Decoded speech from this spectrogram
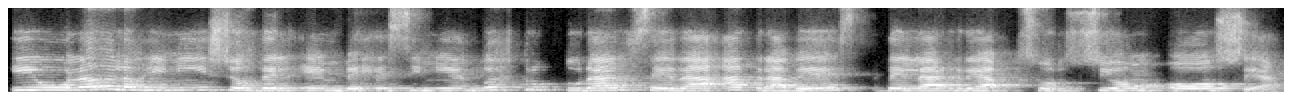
Y uno de los inicios del envejecimiento estructural se da a través de la reabsorción ósea.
